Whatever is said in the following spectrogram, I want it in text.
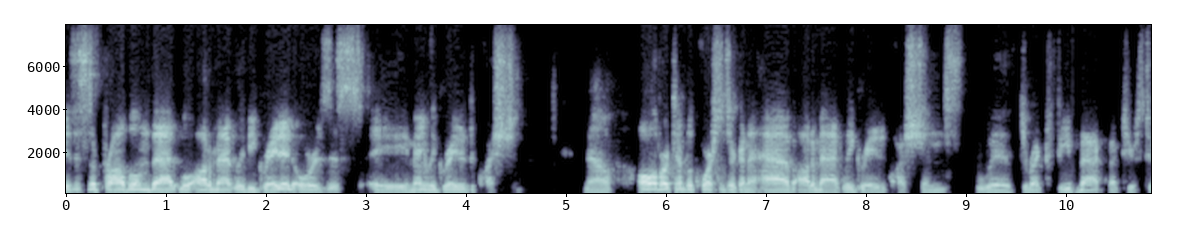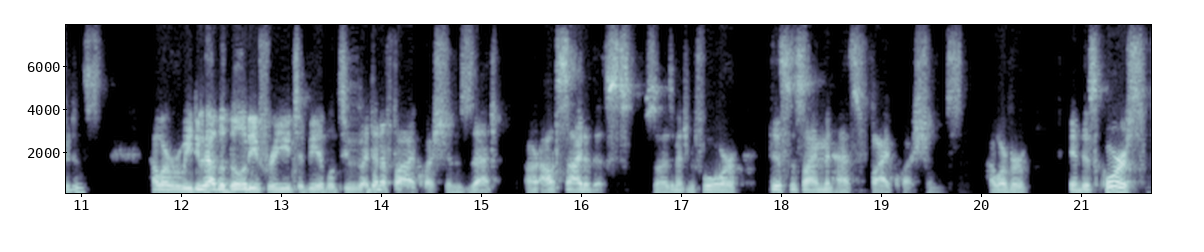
Is this a problem that will automatically be graded or is this a manually graded question? Now, all of our template courses are gonna have automatically graded questions with direct feedback back to your students. However, we do have the ability for you to be able to identify questions that are outside of this. So as I mentioned before, this assignment has five questions. However, in this course,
